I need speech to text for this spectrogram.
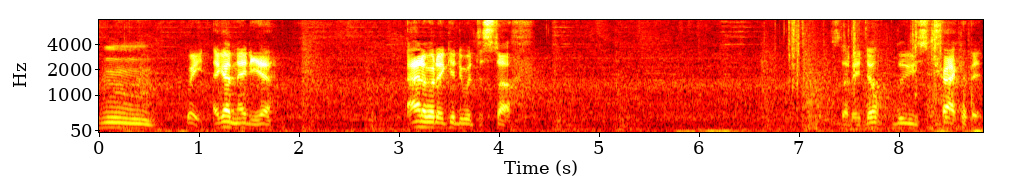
Hmm. Wait, I got an idea. I know what I can do with the stuff. So that I don't lose track of it.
